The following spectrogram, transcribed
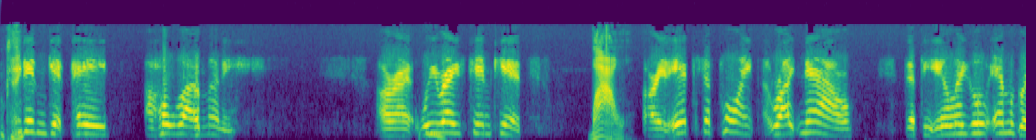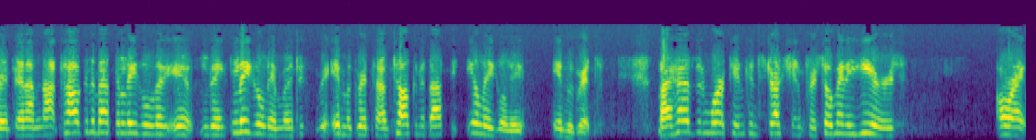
Okay. He didn't get paid a whole lot of money. All right, we raised ten kids. Wow. All right, it's the point right now that the illegal immigrants, and I'm not talking about the legal the legal immigrants. I'm talking about the illegal i- immigrants. My husband worked in construction for so many years. All right,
